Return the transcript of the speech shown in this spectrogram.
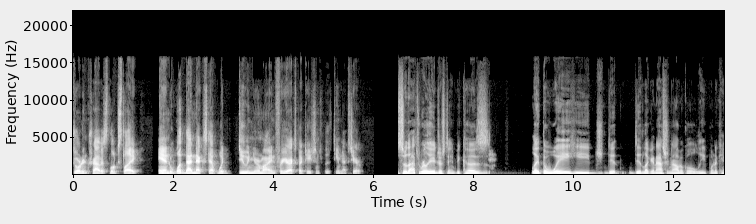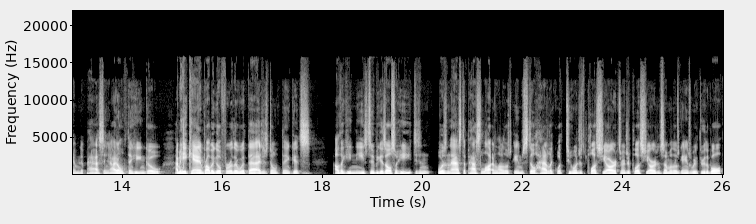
Jordan Travis looks like, and what that next step would do in your mind for your expectations for the team next year. so that's really interesting because like the way he did did like an astronomical leap when it came to passing i don't think he can go i mean he can probably go further with that i just don't think it's i don't think he needs to because also he didn't wasn't asked to pass a lot in a lot of those games still had like what 200 plus yards 300 plus yards in some of those games where he threw the ball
